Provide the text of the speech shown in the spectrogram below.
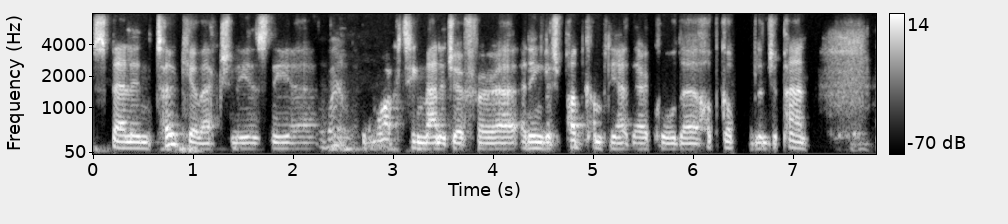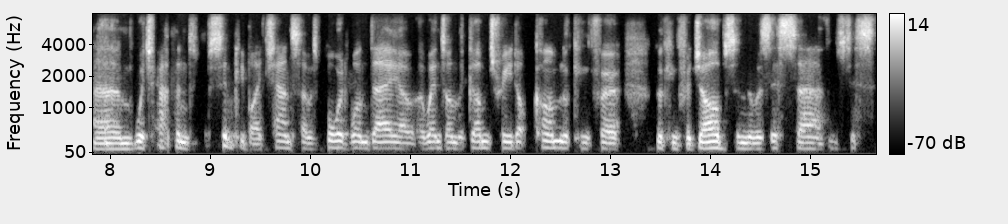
spell in Tokyo actually as the, uh, oh, wow. marketing manager for uh, an English pub company out there called uh, Hobgoblin Japan, um, which happened simply by chance. I was bored one day. I, I, went on the Gumtree.com looking for looking for jobs, and there was this uh, there was this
